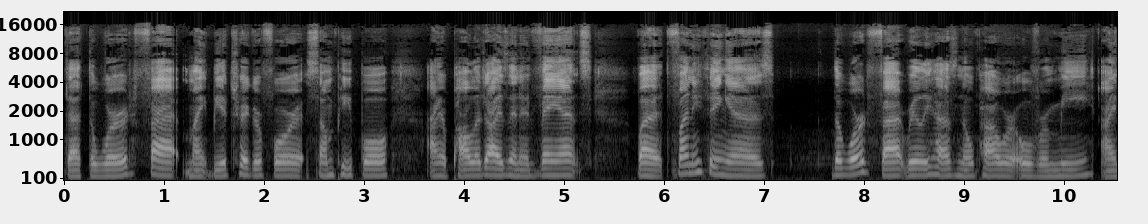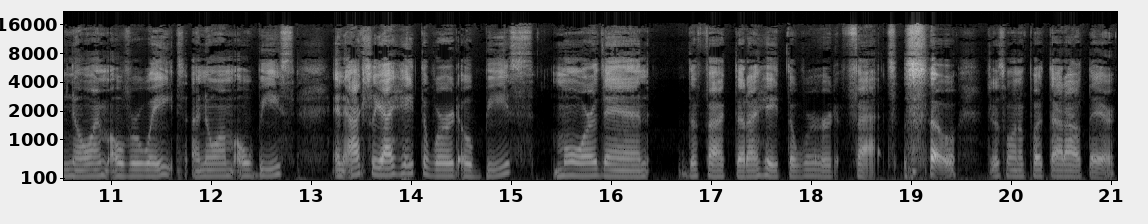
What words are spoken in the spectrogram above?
that the word fat might be a trigger for some people. I apologize in advance. But funny thing is, the word fat really has no power over me. I know I'm overweight. I know I'm obese. And actually, I hate the word obese more than the fact that I hate the word fat. So just want to put that out there.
